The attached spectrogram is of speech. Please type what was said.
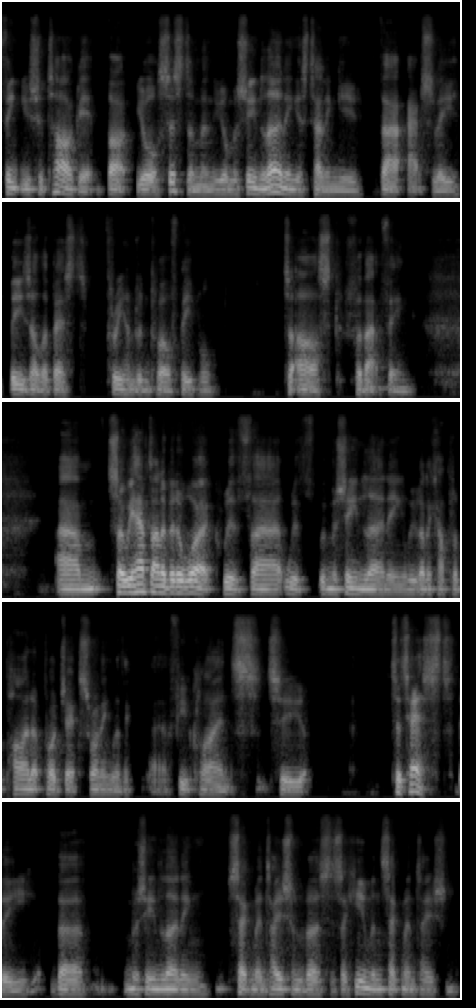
think you should target, but your system and your machine learning is telling you that actually these are the best 312 people to ask for that thing. Um, so we have done a bit of work with, uh, with, with machine learning. We've got a couple of pilot projects running with a, a few clients to to test the the machine learning segmentation versus a human segmentation,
